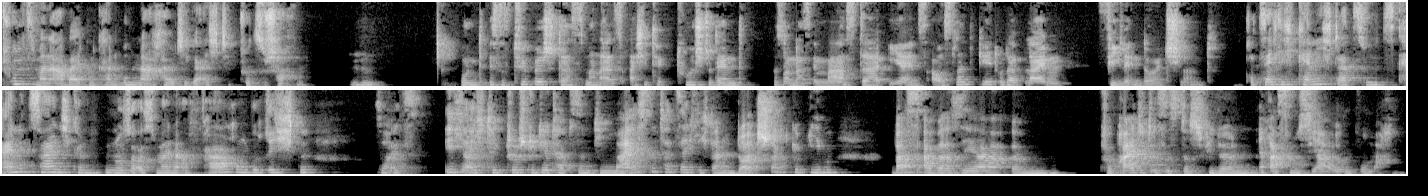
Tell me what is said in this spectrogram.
Tools man arbeiten kann, um nachhaltige Architektur zu schaffen. Mhm. Und ist es typisch, dass man als Architekturstudent besonders im Master eher ins Ausland geht oder bleiben viele in Deutschland? Tatsächlich kenne ich dazu jetzt keine Zahlen. Ich könnte nur so aus meiner Erfahrung berichten. So als ich Architektur studiert habe, sind die meisten tatsächlich dann in Deutschland geblieben. Was aber sehr ähm, verbreitet ist, ist, dass viele ein Erasmus-Jahr irgendwo machen.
